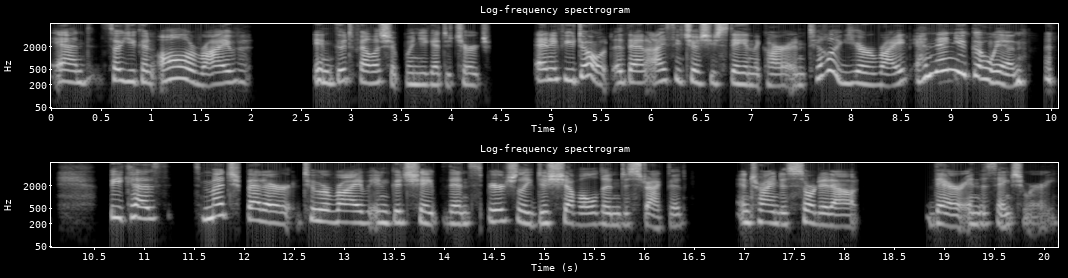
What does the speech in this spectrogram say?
And so you can all arrive in good fellowship when you get to church. And if you don't, then I suggest you stay in the car until you're right and then you go in because it's much better to arrive in good shape than spiritually disheveled and distracted and trying to sort it out there in the sanctuary.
